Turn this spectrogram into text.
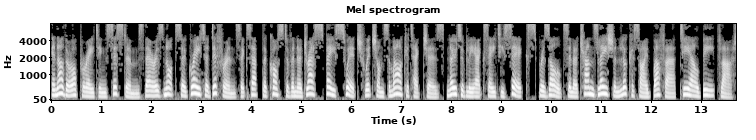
In other operating systems, there is not so great a difference except the cost of an address space switch, which on some architectures, notably x86, results in a translation lookaside buffer (TLB) flush.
